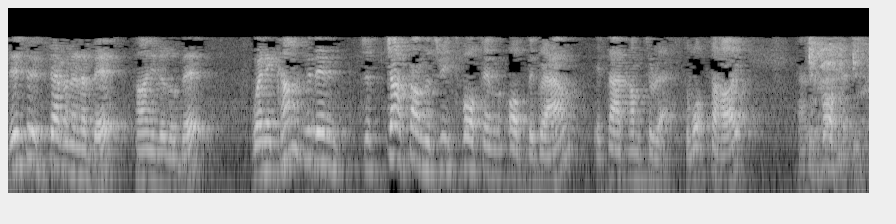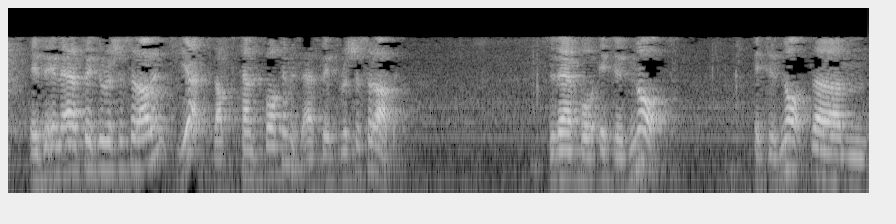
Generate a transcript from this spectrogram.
this is seven and a bit, tiny little bit. When it comes within just just under three tefachim of the ground, it's now come to rest. So what's the height? Is it in the airspace of Rosh Hashanah? Yes, it's up to ten tefachim. It's airspace of Rosh Hashanah. So therefore, it is not. It is not, um,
